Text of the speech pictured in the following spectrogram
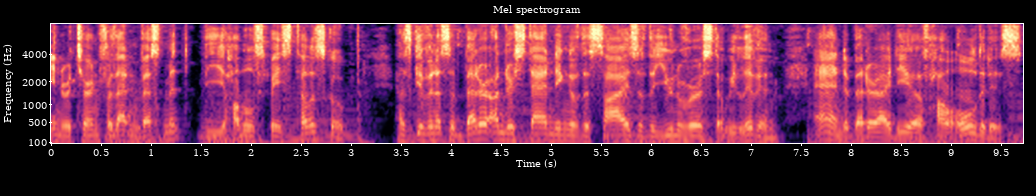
In return for that investment, the Hubble Space Telescope has given us a better understanding of the size of the universe that we live in and a better idea of how old it is,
